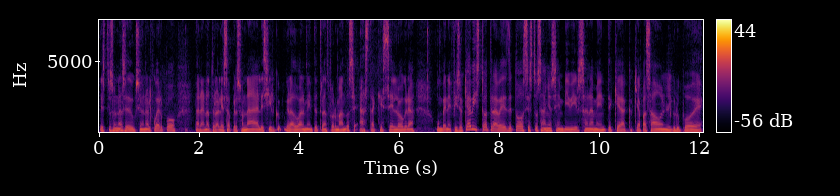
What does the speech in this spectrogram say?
esto es una seducción al cuerpo, a la naturaleza personal, es ir gradualmente transformándose hasta que se logra un beneficio. ¿Qué ha visto a través de todos estos años en vivir sanamente? ¿Qué ha, ha pasado en el grupo de,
